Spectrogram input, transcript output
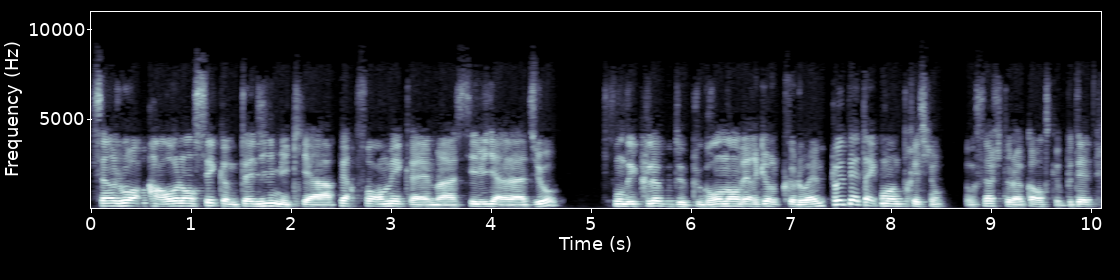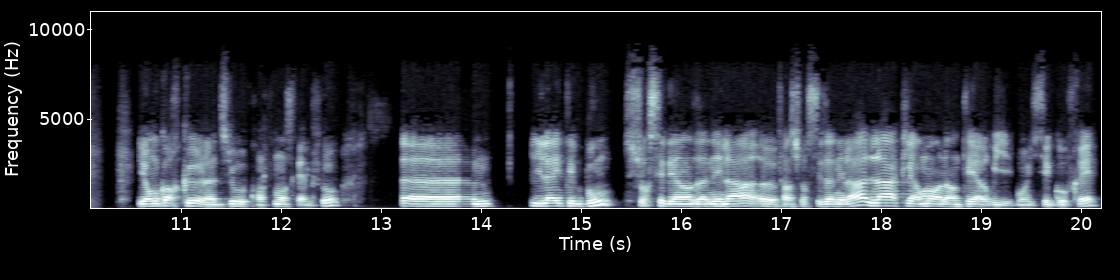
C'est un joueur à relancer, comme tu as dit, mais qui a performé quand même à Séville, à la Lazio, qui sont des clubs de plus grande envergure que l'OM, peut-être avec moins de pression. Donc ça, je te l'accorde que peut-être, a encore que la Lazio, franchement, c'est quand même chaud. Euh, il a été bon sur ces dernières années-là, euh, enfin sur ces années-là. Là, clairement, à l'Inter, oui, bon, il s'est gaufré.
